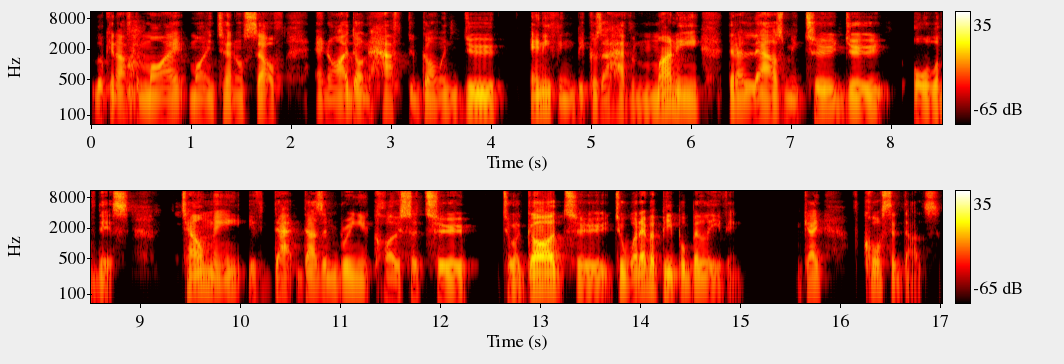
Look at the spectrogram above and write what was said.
looking after my my internal self and i don't have to go and do anything because i have money that allows me to do all of this tell me if that doesn't bring you closer to to a god to to whatever people believe in okay of course it does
